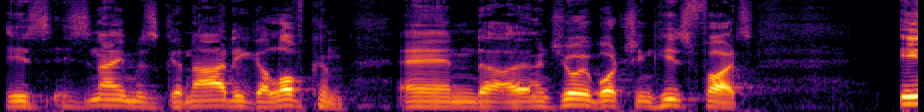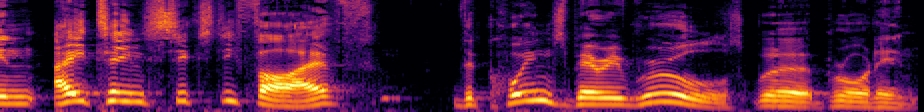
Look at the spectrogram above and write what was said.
his, his name was Gennady Golovkin, and uh, I enjoy watching his fights. In 1865, the Queensberry rules were brought in.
